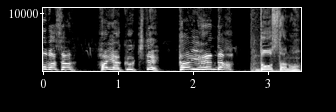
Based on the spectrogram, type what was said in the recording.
ウおばさん早く来て大変だ！どうしたの？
